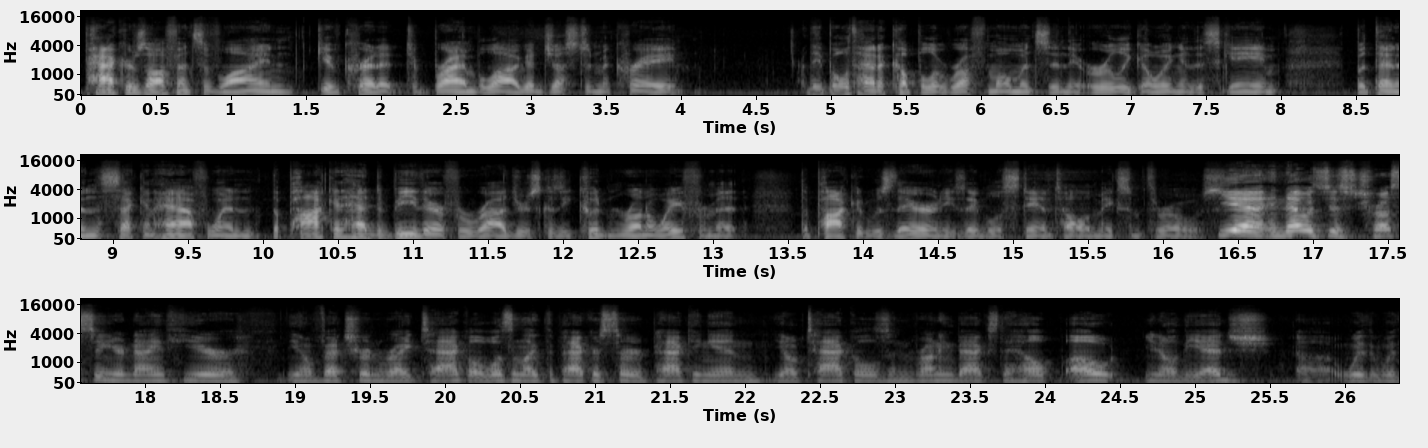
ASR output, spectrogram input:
Packers offensive line, give credit to Brian Bulaga, Justin McCray. They both had a couple of rough moments in the early going of this game. But then in the second half, when the pocket had to be there for Rodgers because he couldn't run away from it, the pocket was there and he's able to stand tall and make some throws. Yeah, and that was just trusting your ninth year, you know, veteran right tackle. It wasn't like the Packers started packing in, you know, tackles and running backs to help out, you know, the edge uh, with with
